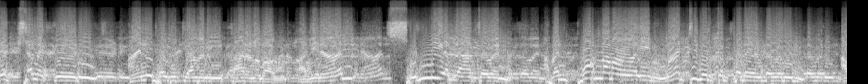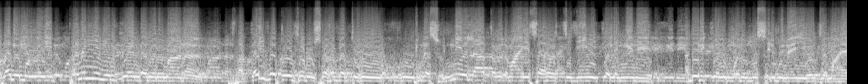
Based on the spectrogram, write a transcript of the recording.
ലക്ഷണക്കേട് അനുഭവിക്കാനും കാരണമാകും. അതിനാൽ സുന്നിയല്ലാത്തവൻ അവൻ പൂർണമായി മാറ്റി നിർത്തപ്പെടേണ്ടവരും അവനുമായി പിണങ്ങി നിൽക്കേണ്ടവരുമാണ്. പിന്നെ സുന്നിയല്ലാത്തവരുമായി സഹവച്ച് ജീവിക്കൽ എങ്ങനെ? അതൊരിക്കലും ഒരു മുസ്ലിമിന് യോജ്യമായ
